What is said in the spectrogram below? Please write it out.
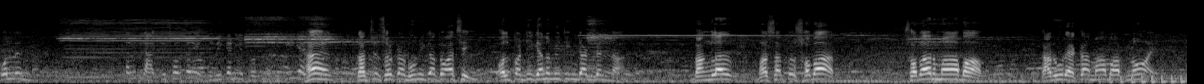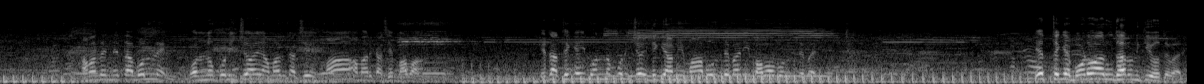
বললেন না। হ্যাঁ রাজ্য সরকার ভূমিকা তো আছেই। অল পার্টি কেন মিটিং ডাকবেন না? বাংলা ভাষা তো সবার। সবার মা বাপ। কারুর একা মা বাপ নয়। আমাদের নেতা বললেন বর্ণ পরিচয় আমার কাছে মা আমার কাছে বাবা। এটা থেকেই বর্ণ পরিচয় থেকে আমি মা বলতে পারি বাবা বলতে পারি। এর থেকে বড় আর উদাহরণ কি হতে পারে?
